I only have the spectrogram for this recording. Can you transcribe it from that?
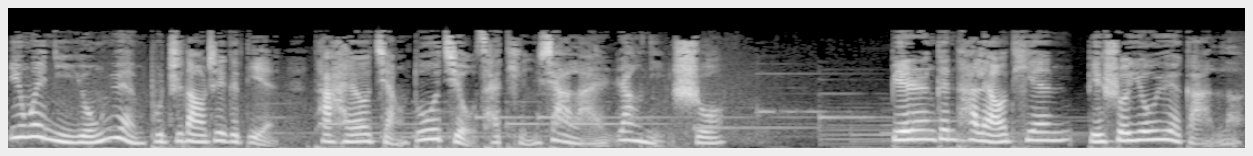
因为你永远不知道这个点他还要讲多久才停下来让你说。别人跟他聊天，别说优越感了，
